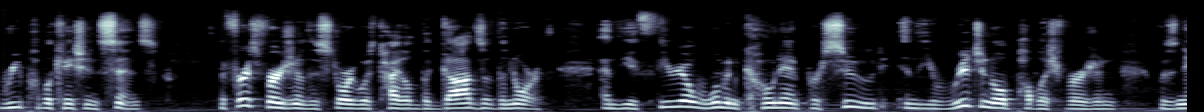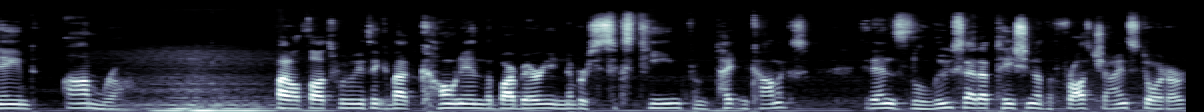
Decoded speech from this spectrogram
republications since. The first version of the story was titled The Gods of the North, and the ethereal woman Conan pursued in the original published version was named Amra. Final thoughts what do we think about Conan the Barbarian number 16 from Titan Comics? It ends the loose adaptation of The Frost Giant's Daughter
